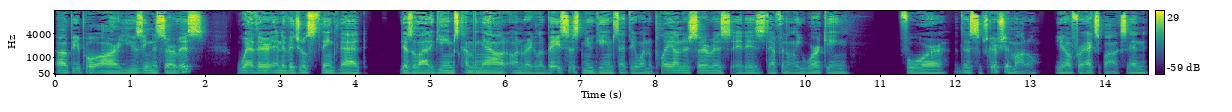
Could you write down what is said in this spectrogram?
Uh, people are using the service. Whether individuals think that there's a lot of games coming out on a regular basis, new games that they want to play under service, it is definitely working for the subscription model, you know, for Xbox. And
